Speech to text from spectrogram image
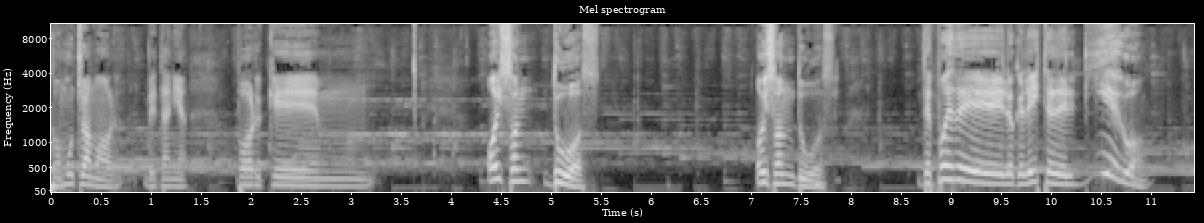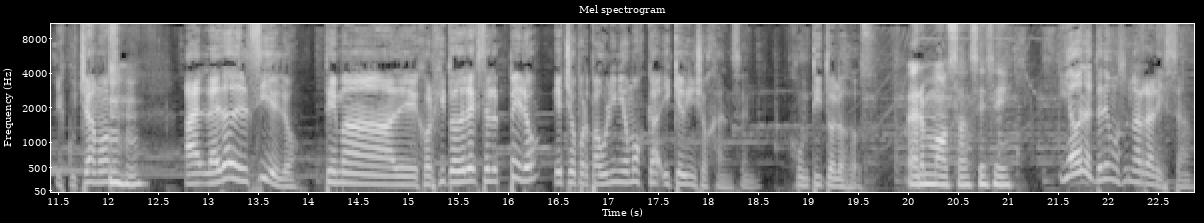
con mucho amor, Betania, porque mm, hoy son dúos. Hoy son dúos. Después de lo que leíste del Diego, escuchamos a La Edad del Cielo, tema de Jorgito Drexler, pero hecho por Paulinho Mosca y Kevin Johansen, juntitos los dos. Hermoso, sí, sí. Y ahora tenemos una rareza.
